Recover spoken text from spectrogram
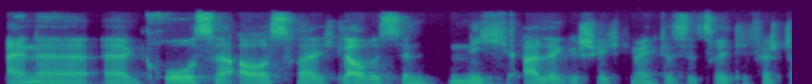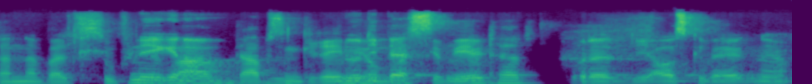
eine äh, große Auswahl. Ich glaube, es sind nicht alle Geschichten, wenn ich das jetzt richtig verstanden habe, weil es zu viele Nee, genau. waren. Gab es ein Nur Gremium, die was Besten, gewählt hat. Oder die Ausgewählten, ja.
